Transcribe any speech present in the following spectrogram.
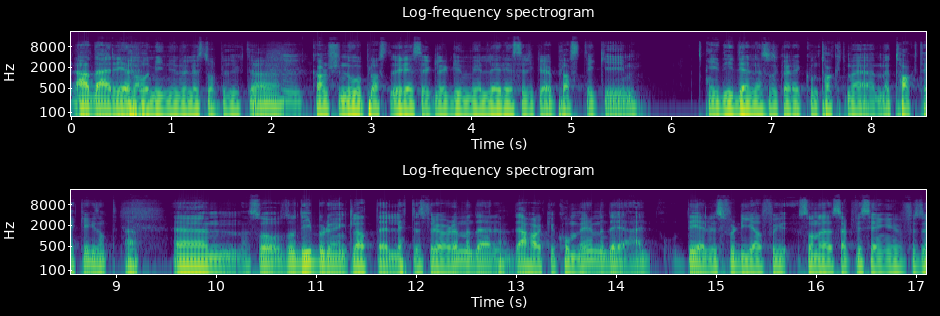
Ja, det er rene aluminium- eller stålprodukter. Ja, ja. Mm. Kanskje noe plast, resirkulert gummi eller resirkulert plastikk i, i de delene som skal være i kontakt med, med taktekket. ikke sant? Ja. Um, så, så de burde jo egentlig hatt det lettest for å gjøre det, men det, er, det har ikke kommet. Men det er delvis fordi at for, sånne sertifiseringer, f.eks.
